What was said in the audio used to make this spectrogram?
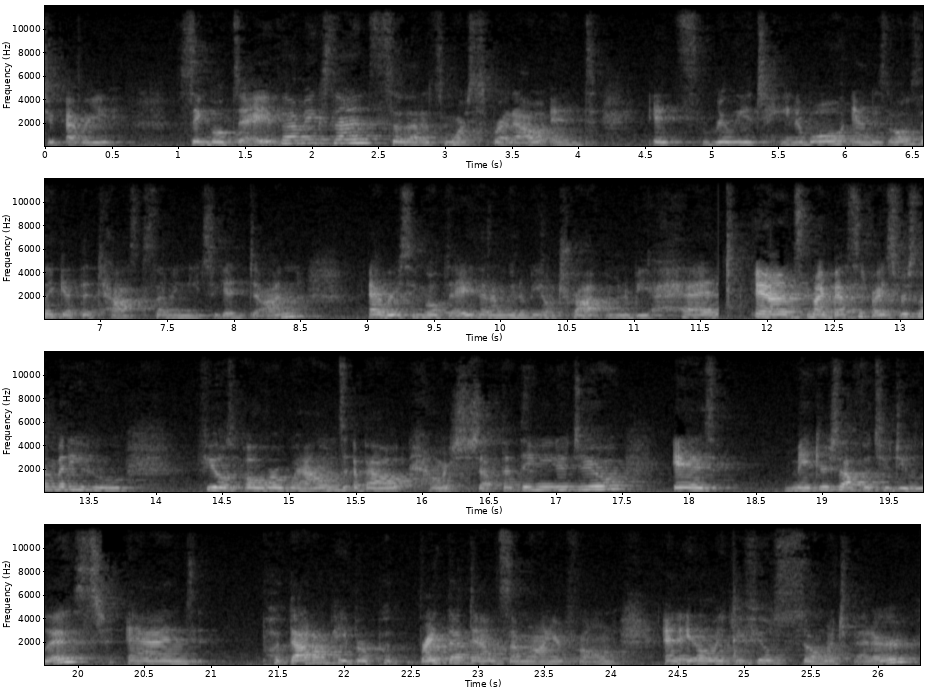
to every single day if that makes sense so that it's more spread out and it's really attainable. And as long as i get the tasks that i need to get done every single day then i'm going to be on track. I'm going to be ahead and my best advice for somebody who feels overwhelmed about how much stuff that they need to do is make yourself a to-do list and put that on paper, put write that down somewhere on your phone and it'll make you feel so much better.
